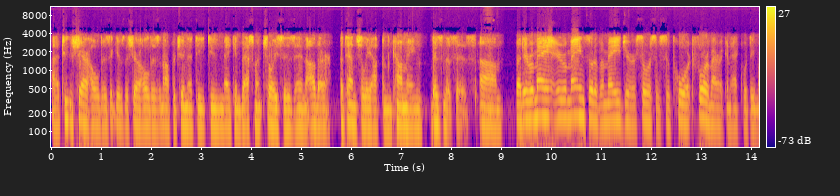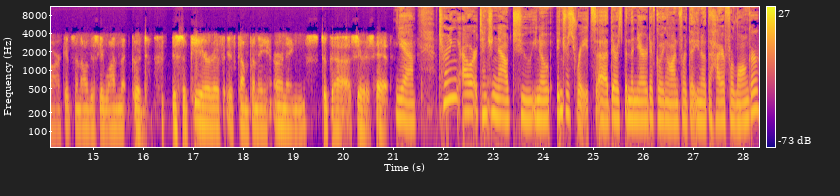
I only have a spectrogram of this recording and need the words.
uh, to shareholders. It gives the shareholders an opportunity to make investment choices in other potentially up and coming businesses. Um, but it remain it remains sort of a major source of support for American equity markets, and obviously one that could disappear if if company earnings took a serious hit. Yeah, turning our attention now to you know interest rates. Uh, there's been the narrative going on for the you know the higher for longer.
